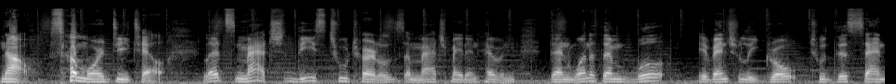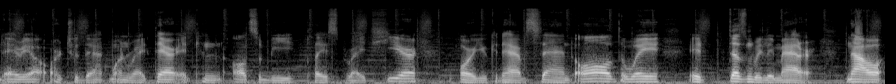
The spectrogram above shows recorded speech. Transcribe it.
Now, some more detail. Let's match these two turtles, a match made in heaven, then one of them will eventually grow to this sand area or to that one right there. It can also be placed right here or you could have sand all the way, it doesn't really matter. Now,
